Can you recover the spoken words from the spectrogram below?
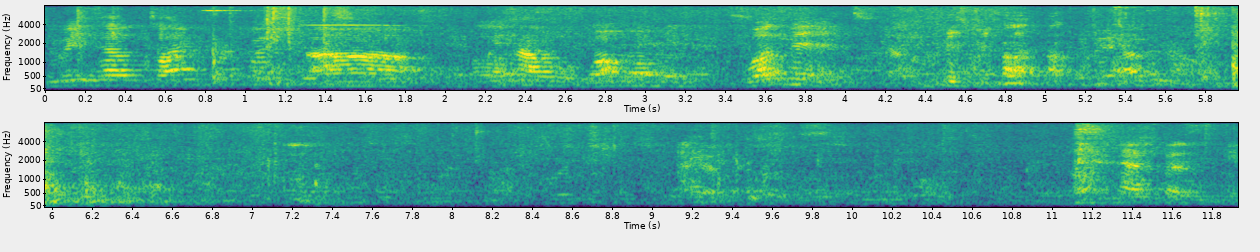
Do we have time for questions? Uh, we have one more minute. One minute. What happens if you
